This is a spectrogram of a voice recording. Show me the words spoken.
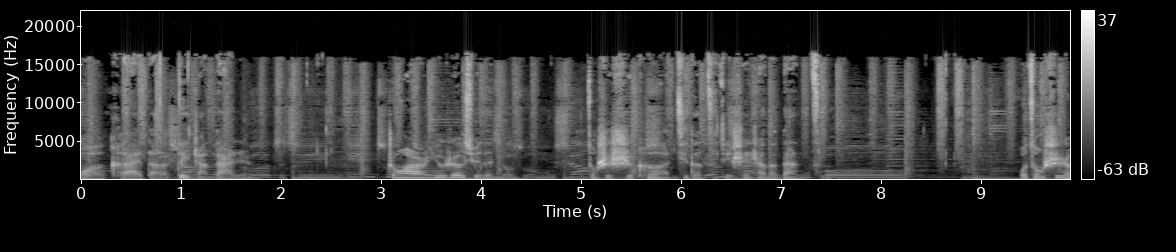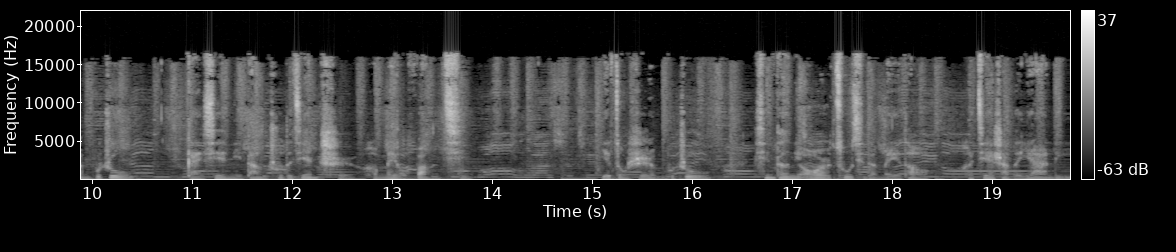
我可爱的队长大人，中二又热血的你，总是时刻记得自己身上的担子。我总是忍不住感谢你当初的坚持和没有放弃，也总是忍不住心疼你偶尔蹙起的眉头和肩上的压力。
